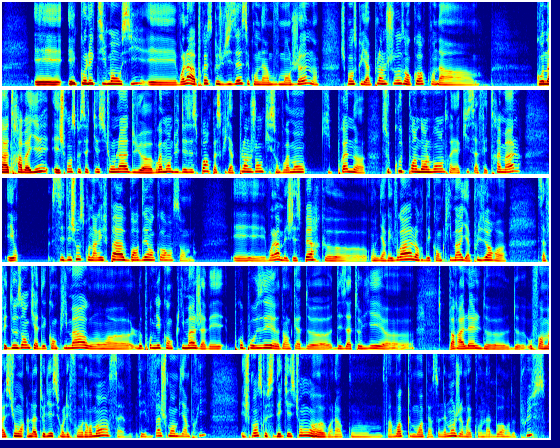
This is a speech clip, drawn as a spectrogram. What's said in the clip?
et, et collectivement aussi. Et voilà, après ce que je disais, c'est qu'on est un mouvement jeune. Je pense qu'il y a plein de choses encore qu'on a qu'on a à travailler et je pense que cette question-là du euh, vraiment du désespoir parce qu'il y a plein de gens qui sont vraiment qui prennent ce coup de poing dans le ventre et à qui ça fait très mal et c'est des choses qu'on n'arrive pas à aborder encore ensemble. Et voilà, mais j'espère que euh, y arrivera lors des camps climat. Il y a plusieurs. euh, ça fait deux ans qu'il y a des camps climat où euh, le premier camp climat, j'avais proposé dans le cadre de- des ateliers parallèles de, aux formations un atelier sur l'effondrement. Ça avait vachement bien pris. Et je pense que c'est des questions, voilà, qu'on, moi que moi personnellement, j'aimerais qu'on aborde plus.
